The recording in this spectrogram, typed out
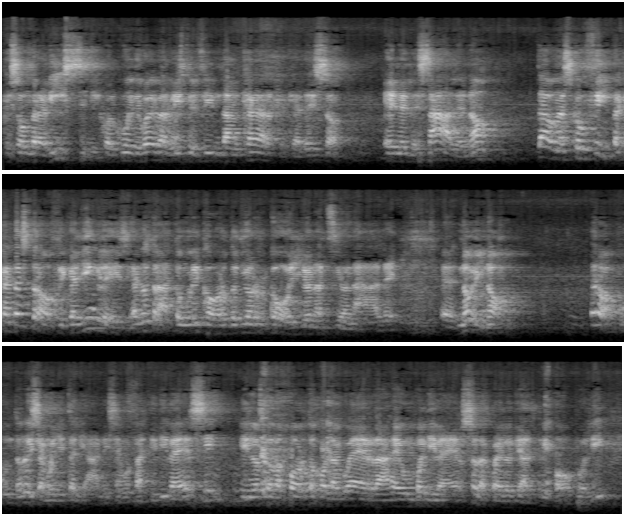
che sono bravissimi, qualcuno di voi avrà visto il film Dunkirk che adesso è nelle sale, no? Da una sconfitta catastrofica gli inglesi hanno tratto un ricordo di orgoglio nazionale. Eh, noi no, però appunto noi siamo gli italiani, siamo fatti diversi, il nostro rapporto con la guerra è un po' diverso da quello di altri popoli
